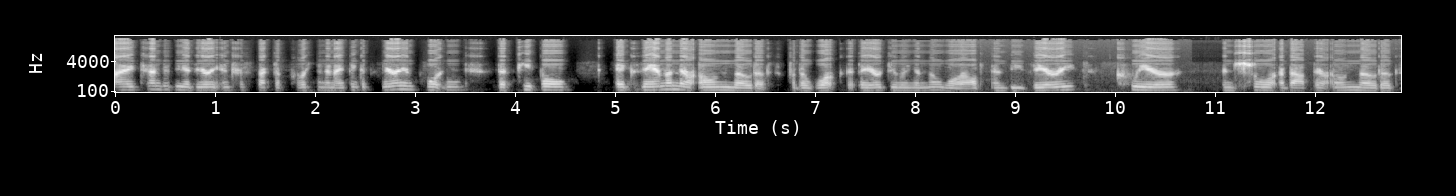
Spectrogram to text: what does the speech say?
I tend to be a very introspective person, and I think it's very important that people examine their own motives for the work that they are doing in the world and be very clear and sure about their own motives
